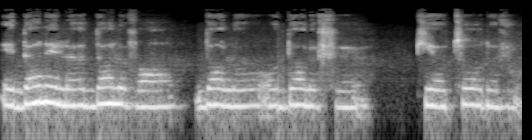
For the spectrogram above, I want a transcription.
Et donnez-le dans le vent, dans l'eau ou dans le feu qui est autour de vous.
